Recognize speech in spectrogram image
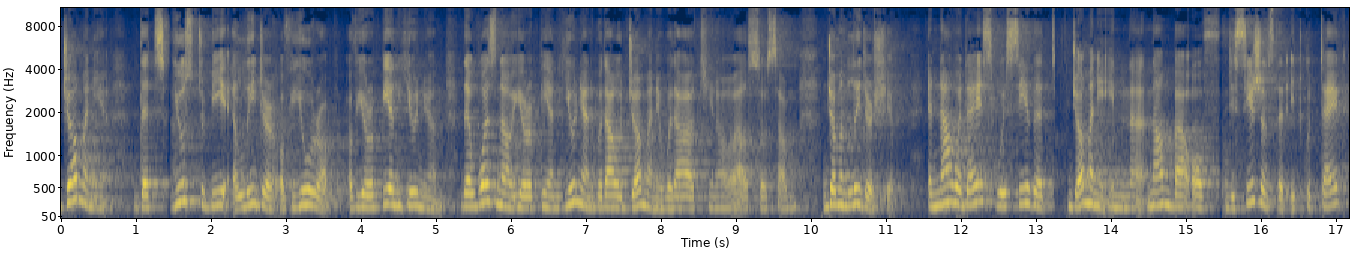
Germany, that used to be a leader of Europe, of European Union, there was no European Union without Germany, without, you know, also some German leadership. And nowadays we see that Germany, in a number of decisions that it could take,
